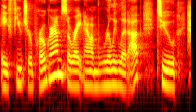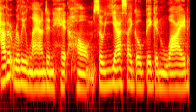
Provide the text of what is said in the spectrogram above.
a future program. So right now I'm really lit up to have it really land and hit home. So, yes, I go big and wide.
